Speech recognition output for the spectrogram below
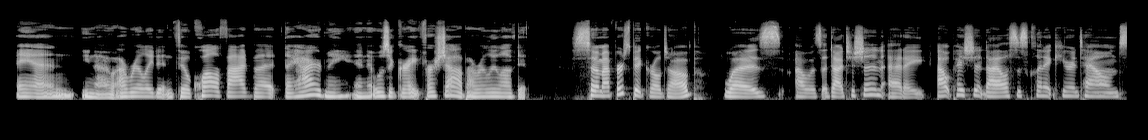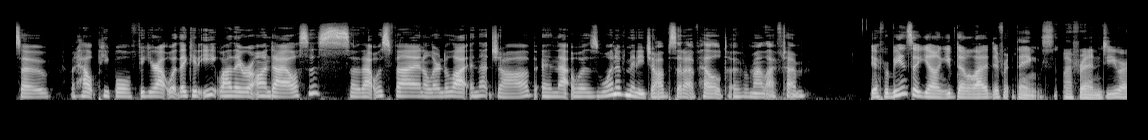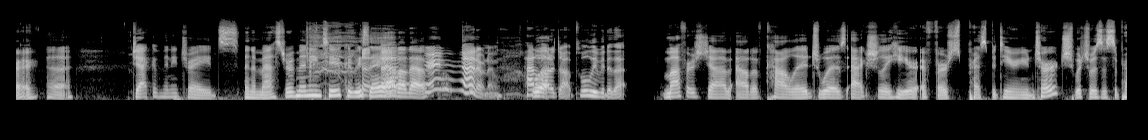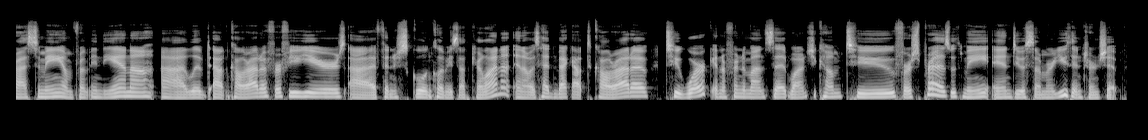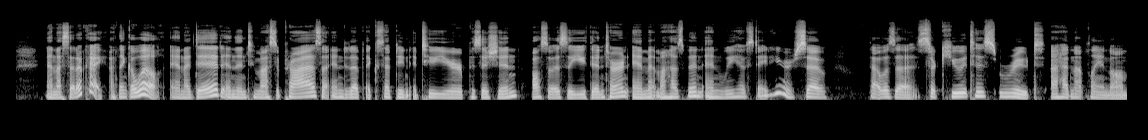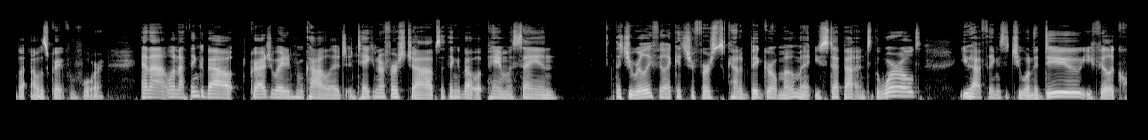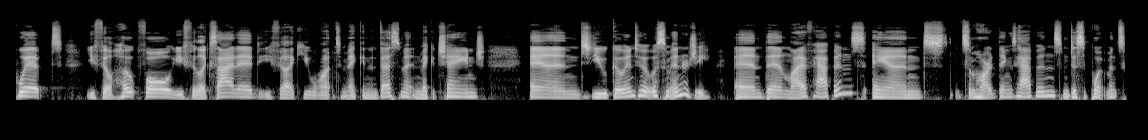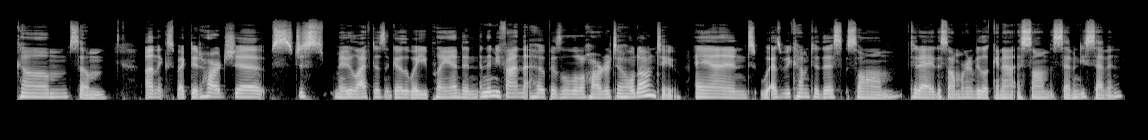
And, you know, I really didn't feel qualified, but they hired me and it was a great first job. I really loved it. So my first big girl job was I was a dietitian at a outpatient dialysis clinic here in town. So would help people figure out what they could eat while they were on dialysis. So that was fun. I learned a lot in that job, and that was one of many jobs that I've held over my lifetime. Yeah, for being so young, you've done a lot of different things, my friend. You are a jack of many trades and a master of many too. Could we say? I don't know. I don't know. Had What? a lot of jobs. We'll leave it at that. My first job out of college was actually here at First Presbyterian Church, which was a surprise to me. I'm from Indiana. I lived out in Colorado for a few years. I finished school in Columbia, South Carolina, and I was heading back out to Colorado to work. And a friend of mine said, Why don't you come to First Pres with me and do a summer youth internship? And I said, okay, I think I will. And I did. And then to my surprise, I ended up accepting a two year position also as a youth intern and met my husband, and we have stayed here. So that was a circuitous route I had not planned on, but I was grateful for. And I, when I think about graduating from college and taking our first jobs, I think about what Pam was saying that you really feel like it's your first kind of big girl moment. You step out into the world, you have things that you want to do, you feel equipped, you feel hopeful, you feel excited, you feel like you want to make an investment and make a change, and you go into it with some energy. And then life happens and some hard things happen, some disappointments come, some unexpected hardships, just maybe life doesn't go the way you planned. And, and then you find that hope is a little harder to hold on to. And as we come to this psalm today, the psalm we're going to be looking at is Psalm 77.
